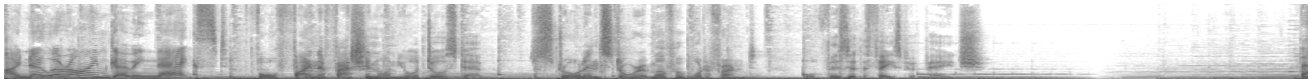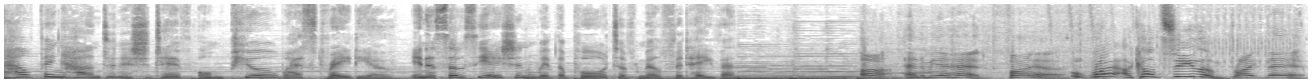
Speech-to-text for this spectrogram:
I know where I'm going next. For finer fashion on your doorstep, stroll in store at Milford Waterfront or visit the Facebook page. The Helping Hand Initiative on Pure West Radio, in association with the Port of Milford Haven. Ah, enemy ahead! Fire! Oh, where? I can't see them! Right there!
